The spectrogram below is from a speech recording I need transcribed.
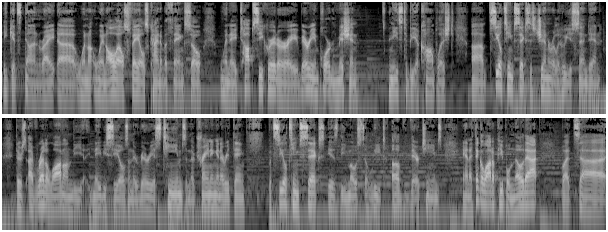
it gets done, right? Uh, when when all else fails, kind of a thing. So when a top secret or a very important mission needs to be accomplished. Uh, SEAL Team Six is generally who you send in. There's I've read a lot on the Navy SEALs and their various teams and their training and everything, but SEAL Team Six is the most elite of their teams, and I think a lot of people know that. But uh,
